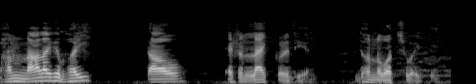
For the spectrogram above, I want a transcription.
ভালো না লাগে ভাই, তাও একটা লাইক করে দিবেন ধন্যবাদ সবাইকে।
